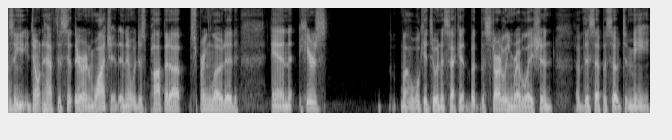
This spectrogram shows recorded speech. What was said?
So you don't have to sit there and watch it, and it would just pop it up, spring loaded. And here's, well, we'll get to it in a second, but the startling revelation of this episode to me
